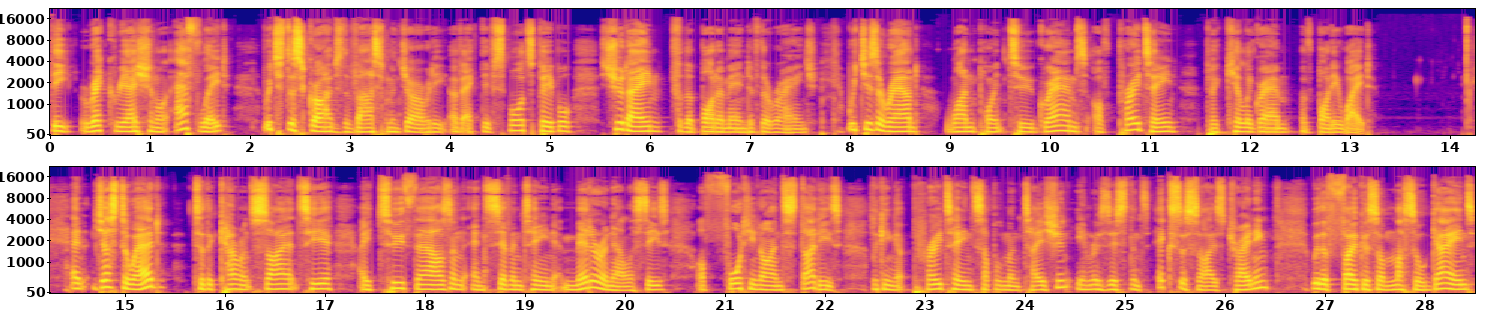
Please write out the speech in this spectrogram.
The recreational athlete which describes the vast majority of active sports people, should aim for the bottom end of the range, which is around 1.2 grams of protein per kilogram of body weight. And just to add to the current science here, a 2017 meta analysis of 49 studies looking at protein supplementation in resistance exercise training with a focus on muscle gains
